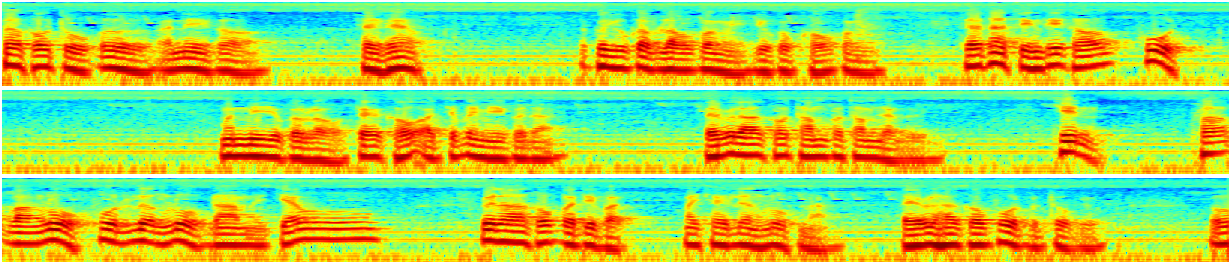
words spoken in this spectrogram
ถ้าเขาถูก เออ อันนี้ก็ใช่แล้ว แล้วก็อยู่กับเราก็มีอยู่กับเขาก็มีแต่ถ้าสิ่งที่เขาพูด มันมีอยู่กับเรา แต่เขาอาจจะไม่มีก็ได้ แต่เวลาเขาทำเขาทำอย่างอื่น เช่น พระบางลูกพูดเรื่องรูปนามเนี่ยแจ้วเวลาเขาปฏิบัติ ไม่ใช่เรื่องรูปนามแต่เวลาเขาพูดมันถูกอยู่ โอ้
